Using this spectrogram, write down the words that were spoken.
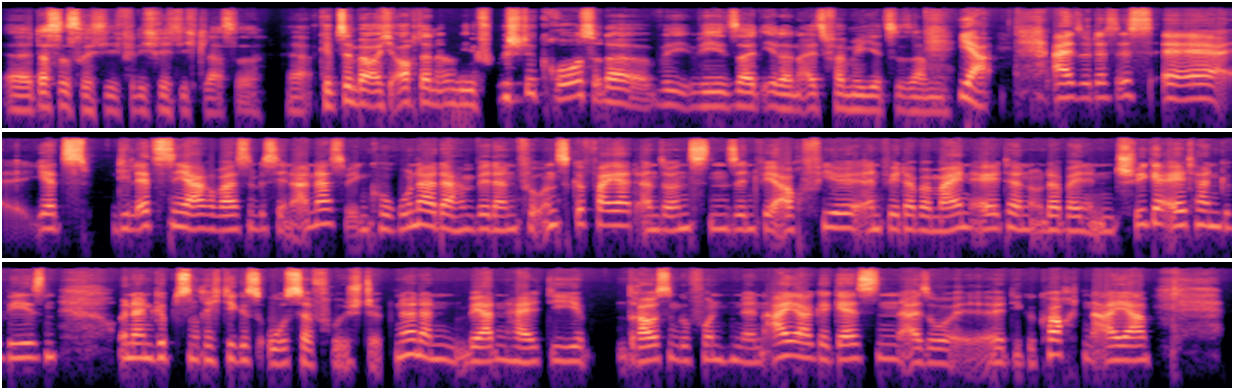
Äh, das ist richtig, finde ich richtig klasse. Ja. Gibt es denn bei euch auch dann irgendwie Frühstück groß oder wie, wie seid ihr dann als Familie zusammen? Ja, also das ist äh, jetzt die letzten Jahre war es ein bisschen anders wegen Corona. Da haben wir dann für uns gefeiert. Ansonsten sind wir auch viel entweder bei meinen Eltern oder bei den Schwiegereltern gewesen. Und dann gibt's ein richtiges Osterfrühstück. Ne? Dann werden halt die draußen gefundenen Eier gegessen, also äh, die gekochten Eier.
